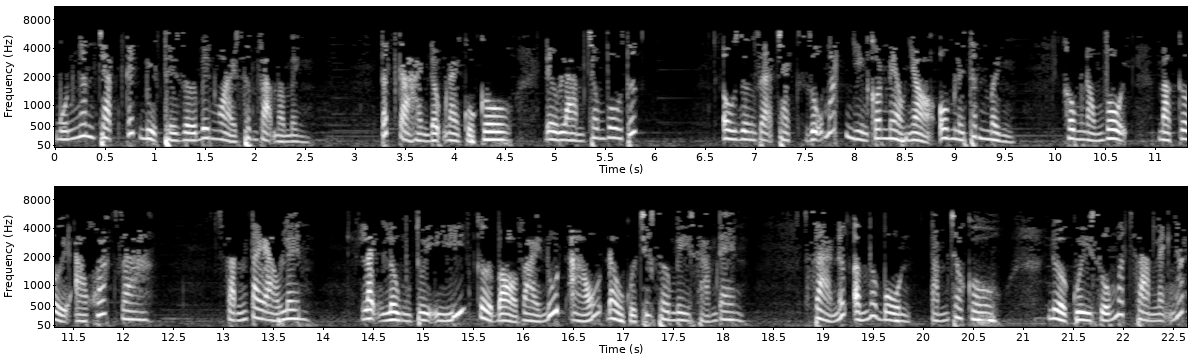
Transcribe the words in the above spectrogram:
muốn ngăn chặn cách biệt thế giới bên ngoài xâm phạm vào mình. Tất cả hành động này của cô đều làm trong vô thức. Âu Dương dạ trạch rũ mắt nhìn con mèo nhỏ ôm lấy thân mình, không nóng vội mà cởi áo khoác ra. Sắn tay áo lên, lạnh lùng tùy ý cởi bỏ vài nút áo đầu của chiếc sơ mi xám đen. Xả nước ấm vào bồn, tắm cho cô, nửa quỳ xuống mặt sàn lạnh ngắt.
